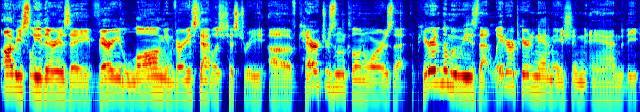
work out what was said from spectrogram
obviously there is a very long and very established history of characters in the Clone Wars that appeared in the movies that later appeared in animation, and the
